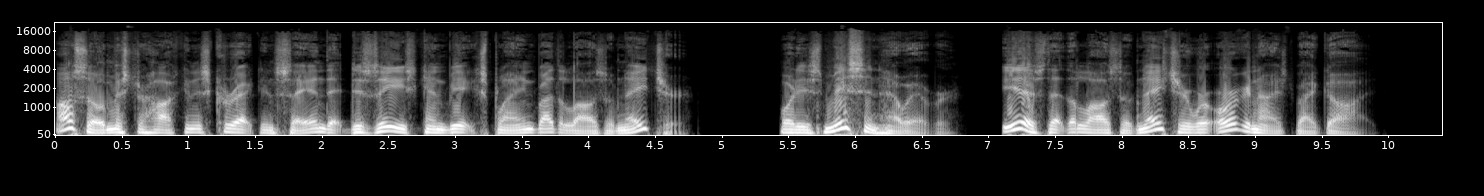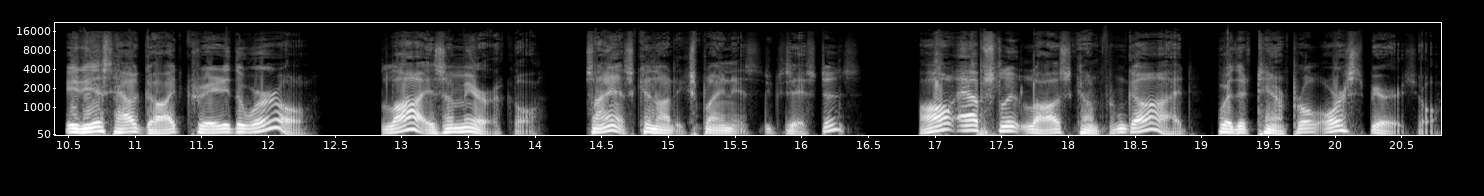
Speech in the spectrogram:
Also, Mr. Hawking is correct in saying that disease can be explained by the laws of nature. What is missing, however, is that the laws of nature were organized by God. It is how God created the world. Law is a miracle. Science cannot explain its existence. All absolute laws come from God, whether temporal or spiritual.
